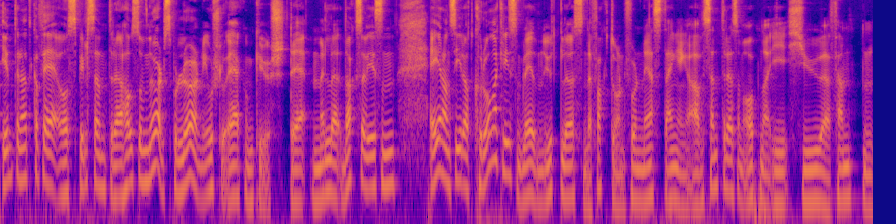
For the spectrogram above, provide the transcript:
Internettkafé og spillsenteret House of Nerds på Løren i Oslo er konkurs. Det melder Dagsavisen. Eierne sier at koronakrisen ble den utløsende faktoren for nedstenging av senteret, som åpna i 2015.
